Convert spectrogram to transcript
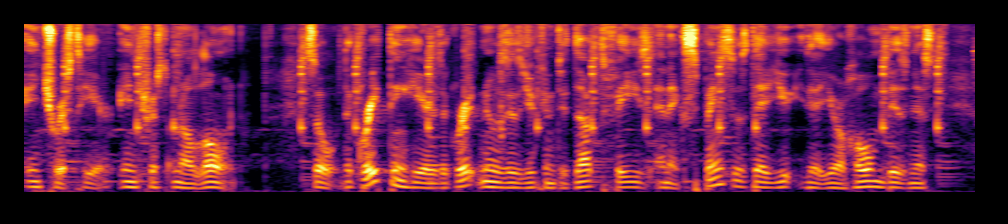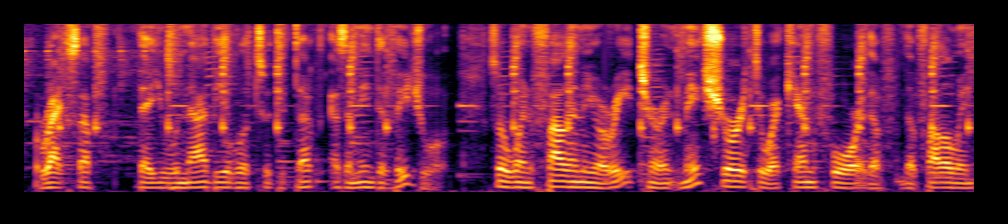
interest here, interest on a loan. So the great thing here, the great news is you can deduct fees and expenses that you that your home business racks up that you will not be able to deduct as an individual. So when filing your return, make sure to account for the, the following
